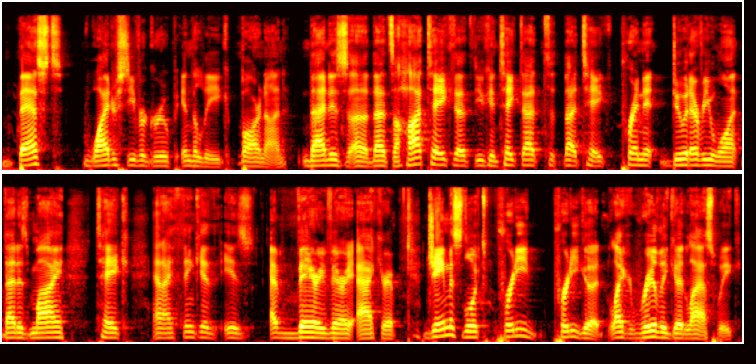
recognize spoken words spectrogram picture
best wide receiver group in the league, bar none. That is uh, that's a hot take that you can take that that take, print it, do whatever you want. That is my take, and I think it is very very accurate. Jameis looked pretty pretty good, like really good last week,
